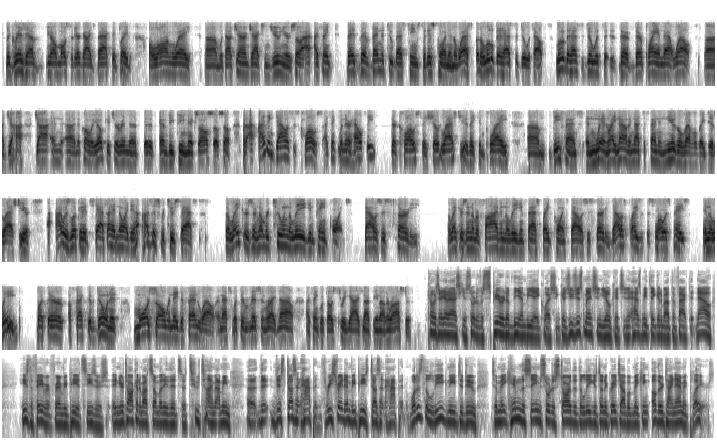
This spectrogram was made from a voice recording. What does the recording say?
The Grizz have you know most of their guys back. They played a long way um, without Jaren Jackson Jr. So I, I think they they've been the two best teams to this point in the West. But a little bit has to do with health. A little bit has to do with the, they're they're playing that well uh, Ja, ja and uh, Nikola Jokic are in the, the MVP mix also. So, but I, I think Dallas is close. I think when they're healthy, they're close. They showed last year they can play um, defense and win. Right now, they're not defending near the level they did last year. I was looking at stats. I had no idea. How's this for two stats? The Lakers are number two in the league in paint points. Dallas is 30. The Lakers are number five in the league in fast break points. Dallas is 30. Dallas plays at the slowest pace in the league but they're effective doing it more so when they defend well, and that's what they're missing right now. I think with those three guys not being on the roster. Coach, I got to ask you sort of a spirit of the NBA question because you just mentioned Jokic, and it has me thinking about the fact that now he's the favorite for MVP at Caesars, and you're talking about somebody that's a two-time. I mean, uh, th- this doesn't happen. Three straight MVPs doesn't happen. What does the league need to do to make him the same sort of star that the league has done a great job of making other dynamic players?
